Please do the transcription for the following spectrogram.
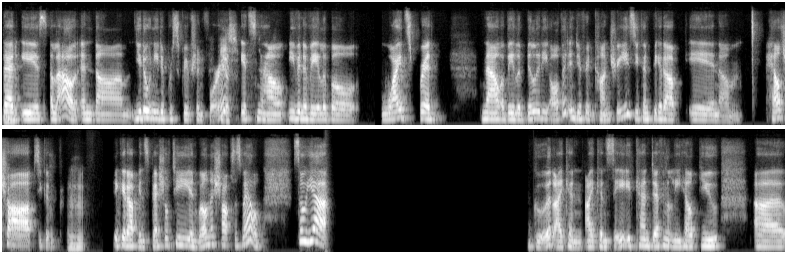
that mm-hmm. is allowed and um, you don't need a prescription for it yes. it's now even available widespread now availability of it in different countries you can pick it up in um, health shops you can mm-hmm. pick it up in specialty and wellness shops as well so yeah good i can i can say it can definitely help you uh,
